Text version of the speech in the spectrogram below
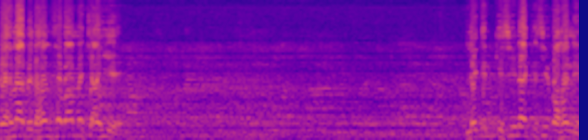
रहना विधानसभा में चाहिए। लेकिन किसी न किसी बहाने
